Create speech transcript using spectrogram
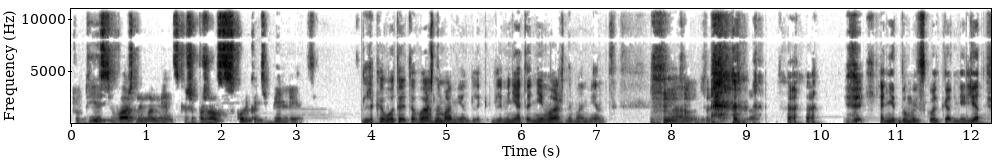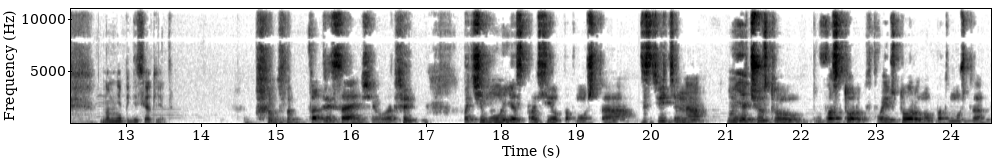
тут есть важный момент. Скажи, пожалуйста, сколько тебе лет? Для кого-то это важный момент, для, для меня это не важный момент. Я не думаю, сколько мне лет, но мне 50 лет. Потрясающе. Вот. Почему я спросил? Потому что действительно ну, я чувствую восторг в твою сторону, потому что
